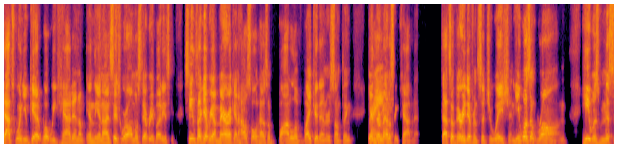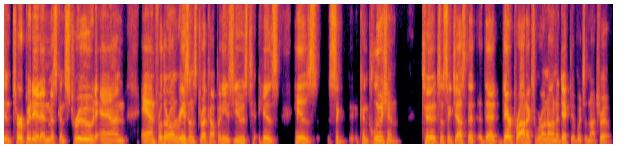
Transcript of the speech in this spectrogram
that's when you get what we had in in the United States, where almost everybody seems like every American household has a bottle of Vicodin or something in their medicine cabinet. That's a very different situation. He wasn't wrong. He was misinterpreted and misconstrued, and and for their own reasons, drug companies used his his su- conclusion to to suggest that that their products were non-addictive, which is not true.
